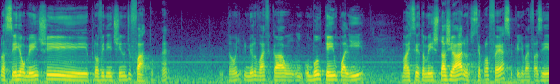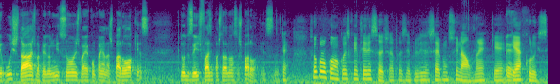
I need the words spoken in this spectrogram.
para ser realmente providentino de fato. Né? Então ele primeiro vai ficar um, um, bom tempo ali, vai ser também estagiário antes de ser professo, que ele vai fazer o estágio, vai pegando missões, vai acompanhar nas paróquias, que todos eles fazem pastoral nas nossas paróquias. Né? É. O senhor colocou uma coisa que é interessante, né? Por exemplo, ele recebe um sinal, né? Que é, É. que é a cruz.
